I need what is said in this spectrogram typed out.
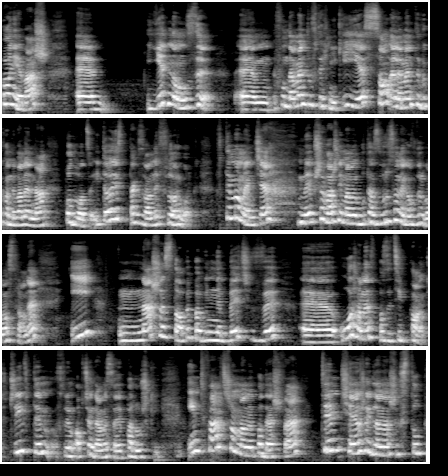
Ponieważ em, jedną z em, fundamentów techniki jest, są elementy wykonywane na podłodze i to jest tak zwany floor work. W tym momencie my przeważnie mamy buta zwróconego w drugą stronę i nasze stopy powinny być w e, ułożone w pozycji point, czyli w tym, w którym obciągamy sobie paluszki. Im twardszą mamy podeszwę, tym ciężej dla naszych stóp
